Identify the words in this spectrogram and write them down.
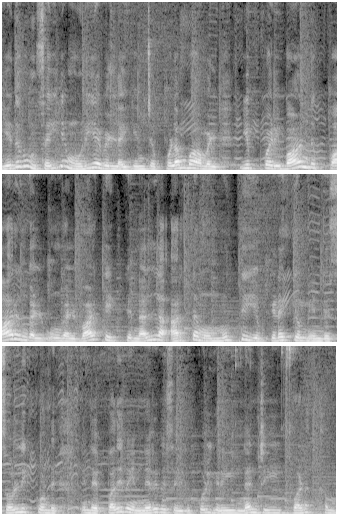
எதுவும் செய்ய முடியவில்லை என்று புலம்பாமல் இப்படி வாழ்ந்து பாருங்கள் உங்கள் வாழ்க்கைக்கு நல்ல அர்த்தமும் முக்தியும் கிடைக்கும் என்று சொல்லிக்கொண்டு இந்த பதிவை நிறைவு செய்து கொள்கிறேன். நன்றி வணக்கம்.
